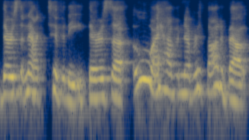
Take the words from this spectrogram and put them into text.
there's an activity. There's a, oh, I haven't never thought about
